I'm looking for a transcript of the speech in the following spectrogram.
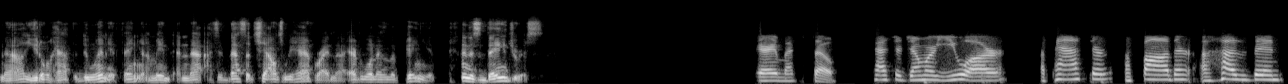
Now, you don't have to do anything. I mean, and that, I said, that's a challenge we have right now. Everyone has an opinion, and it's dangerous. Very much so. Pastor Jomo, you are a pastor, a father, a husband,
